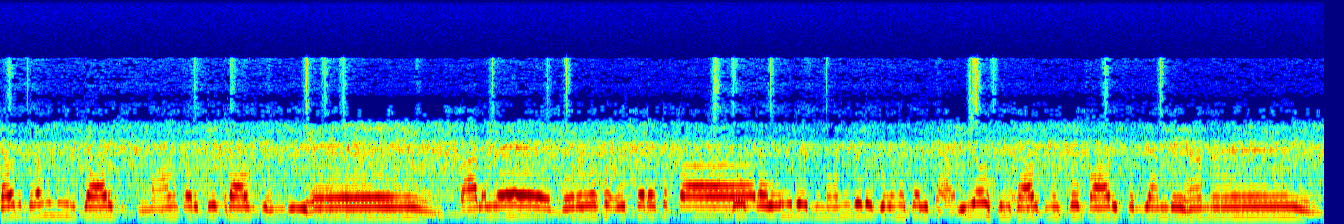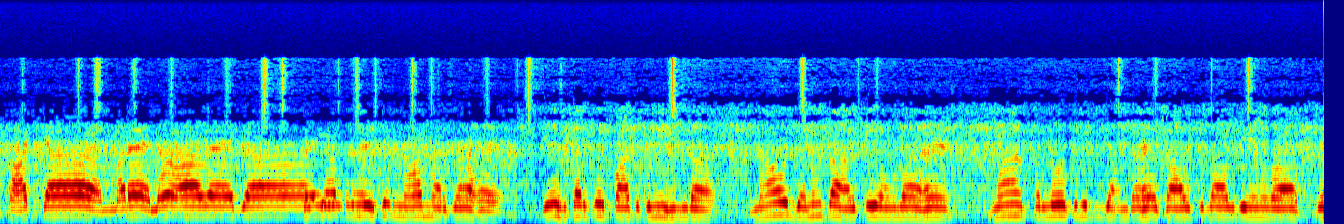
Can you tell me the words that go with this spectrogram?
ਸ਼ਬਦ ਬ੍ਰਹਮ ਦੀ ਵਿਚਾਰ ਨਾਮ ਕਰਕੇ ਪ੍ਰਾਪਤ ਹੁੰਦੀ ਹੈ। ਕਾਲ ਮਹਿ ਗੁਰਮੁਖ ਉਤਰਤ ਪਾਰ। ਕਲਯੁਗ ਦੇ ਜ਼ਮਾਨੇ ਜਿਹੜੇ ਗੁਰਮੁਖ ਅਧਿਕਾਰੀ ਆ ਉਹ ਸੰਸਾਰ ਸਮੁੰਦਰ ਤੋਂ ਪਾਰ ਉੱਤਰ ਜਾਂਦੇ ਹਨ। ਸਾਚਾ ਮਰੈ ਨ ਆਵੈ ਸੱਚਾ ਜਾਇ ਪਰਮੇਸ਼ਰ ਨਾ ਮਰਦਾ ਹੈ। ਇਸ ਕਰਕੇ ਪਾਤਕ ਨਹੀਂ ਹੁੰਦਾ। ਨਾ ਉਹ ਜਨਮ ਧਾਰ ਕੇ ਆਉਂਦਾ ਹੈ। ਨਾ ਪਰਲੋਕ ਵਿੱਚ ਜਾਂਦਾ ਹੈ ਹਿਸਾਬ ਕਿਤਾਬ ਦੇਣ ਵਾਸਤੇ।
